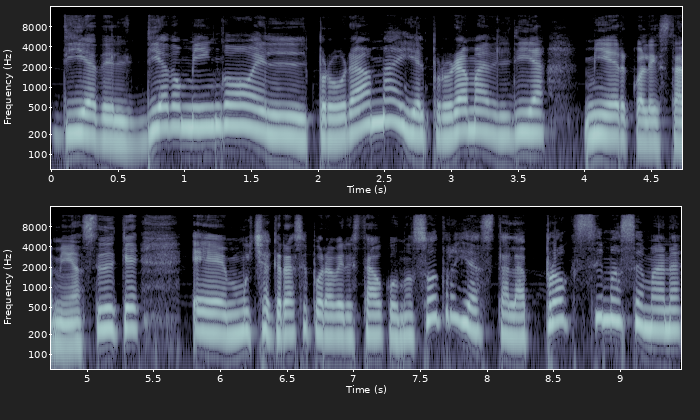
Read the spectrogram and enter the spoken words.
día del día domingo, el programa y el programa del día miércoles también. Así que eh, muchas gracias por haber estado con nosotros y hasta la próxima semana,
